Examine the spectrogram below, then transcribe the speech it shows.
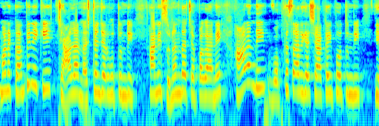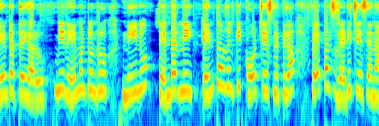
మన కంపెనీకి చాలా నష్టం జరుగుతుంది అని సునంద చెప్పగానే ఆనంది ఒక్కసారిగా షాక్ అయిపోతుంది. ఏంటత్తయ్య గారు మీరేమంటుండ్రు? నేను టెండర్ని టెన్ థౌజండ్కి కోట్ చేసినట్టుగా పేపర్స్ రెడీ చేశానా?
